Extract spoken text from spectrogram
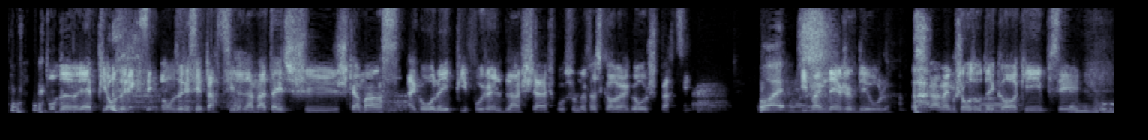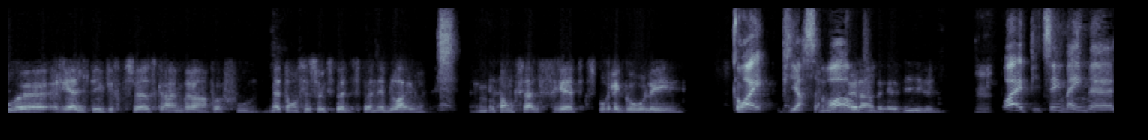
pour de vrai, puis on dirait que c'est parti. Là, dans ma tête, je, commence à gauler, puis il faut que j'aille le blanchissage. Pour ça, je me fais scorer un goal, je suis parti. Ouais. Puis même dans les jeux vidéo, là. C'est la même chose au décoqué. Puis c'est... Au niveau euh, réalité virtuelle, c'est quand même vraiment pas fou. Mettons, c'est sûr que c'est pas disponible live. Mettons que ça le serait, puis tu pourrais gauler. Ouais, puis recevoir. Dans la vraie vie. Mm. Ouais, puis tu sais, même, euh,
